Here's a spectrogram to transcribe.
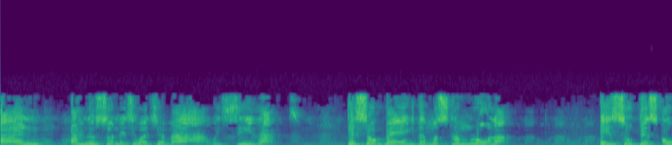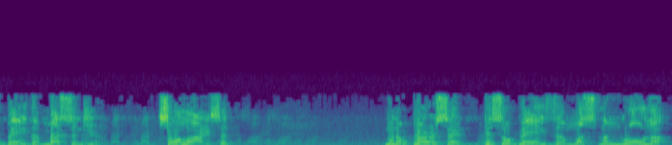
and أهل السنة والجماعة we see that disobeying the Muslim ruler is to disobey the messenger صلى الله عليه وسلم when a person disobeys the Muslim ruler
